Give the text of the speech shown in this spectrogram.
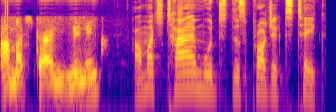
How much time, meaning? How much time would this project take?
